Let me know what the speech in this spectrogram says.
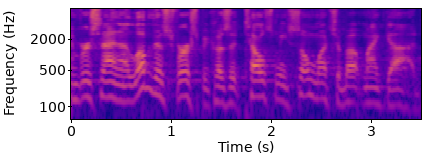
and verse 9. I love this verse because it tells me so much about my God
